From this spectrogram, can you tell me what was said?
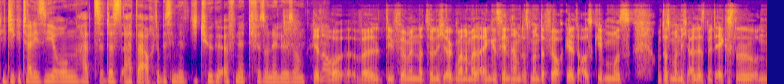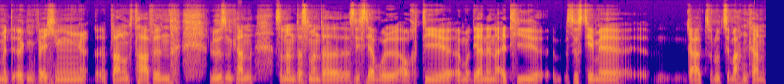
die Digitalisierung hat das hat da auch ein bisschen die Tür geöffnet für so eine Lösung. Genau, weil die Firmen natürlich irgendwann einmal eingesehen haben, dass man dafür auch Geld ausgeben muss und dass man nicht alles mit Excel und mit irgendwelchen äh, Planungstafeln lösen kann, sondern dass man da sich sehr wohl auch die äh, modernen IT-Systeme äh, ja, zunutze machen kann,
